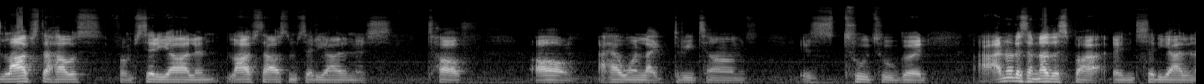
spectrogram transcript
Lobster House from City Island. Lobster House from City Island is tough. Um, I had one like three times. It's too too good. I know there's another spot in City Island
